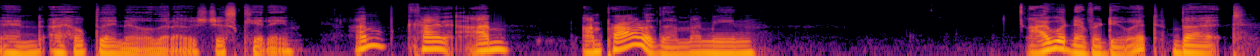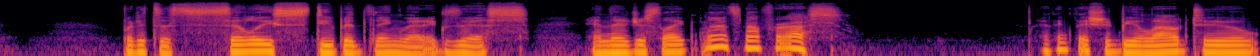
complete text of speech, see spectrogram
and I hope they know that I was just kidding. I'm kind of I'm I'm proud of them. I mean, I would never do it, but but it's a silly, stupid thing that exists, and they're just like, "That's not for us." I think they should be allowed to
